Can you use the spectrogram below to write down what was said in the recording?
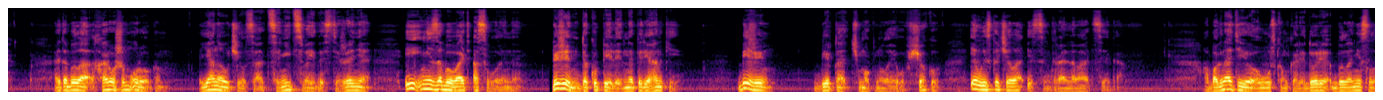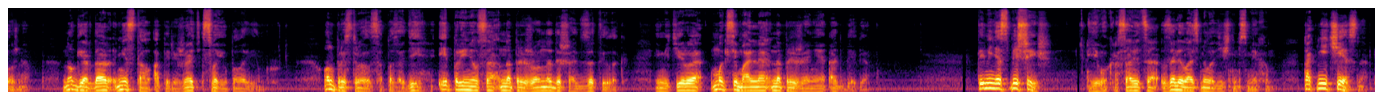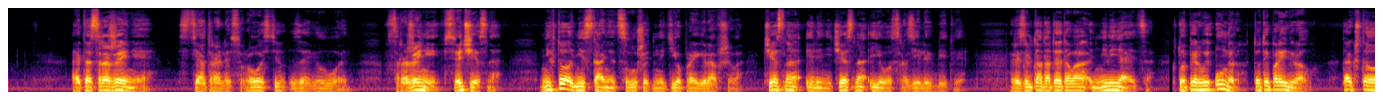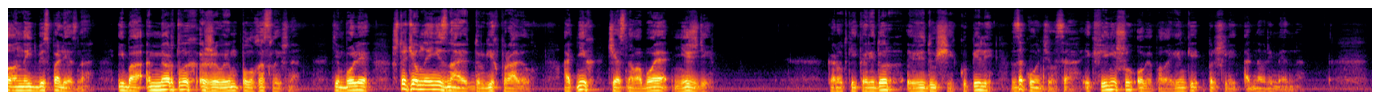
Это было хорошим уроком. Я научился оценить свои достижения и не забывать освоенное. Бежим до купели на перегонки. Бежим. Бирта чмокнула его в щеку и выскочила из центрального отсека. Обогнать ее в узком коридоре было несложно, но Гердар не стал опережать свою половинку. Он пристроился позади и принялся напряженно дышать в затылок, имитируя максимальное напряжение от бега. «Ты меня смешишь!» Его красавица залилась мелодичным смехом. «Так нечестно!» «Это сражение!» С театральной суровостью заявил воин. «В сражении все честно. Никто не станет слушать нытье проигравшего. Честно или нечестно его сразили в битве. Результат от этого не меняется – кто первый умер, тот и проиграл. Так что ныть бесполезно, ибо мертвых живым плохо слышно. Тем более, что темные не знают других правил. От них честного боя не жди. Короткий коридор, ведущий к купели, закончился, и к финишу обе половинки пришли одновременно.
